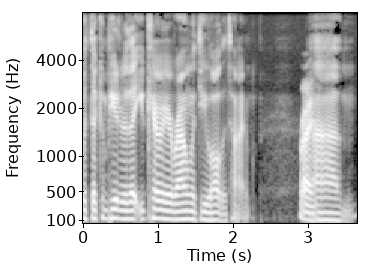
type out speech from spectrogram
with the computer that you carry around with you all the time. Right. Um,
